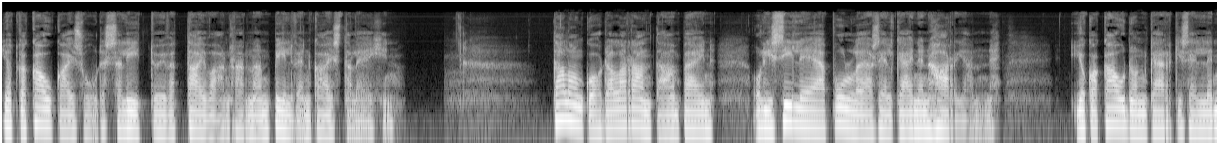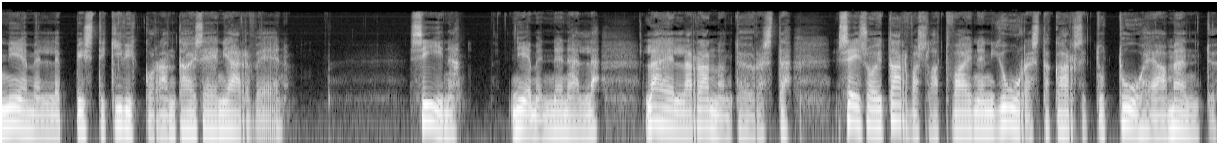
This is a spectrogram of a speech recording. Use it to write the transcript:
jotka kaukaisuudessa liittyivät taivaanrannan pilven kaistaleihin. Talon kohdalla rantaan päin oli sileä pulleaselkäinen harjanne – joka kaudon kärkiselle niemelle pisti kivikkorantaiseen järveen. Siinä, niemen nenällä, lähellä rannantöyrästä, seisoi tarvaslatvainen juuresta karsittu tuuhea mänty,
